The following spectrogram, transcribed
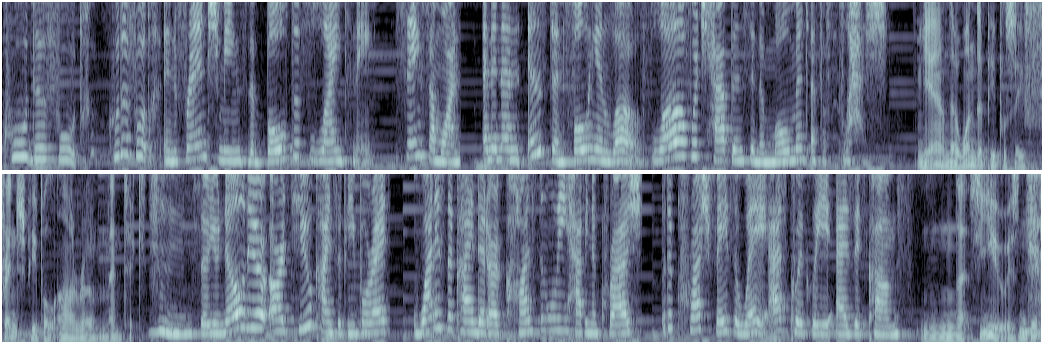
coup de foudre。Coup de foudre in French means the bolt of lightning. Seeing someone and in an instant falling in love, love which happens in the moment of a flash. Yeah, no wonder people say French people are romantic. Hmm, so you know there are two kinds of people, right? One is the kind that are constantly having a crush, but the crush fades away as quickly as it comes. Mm, that's you, isn't it?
